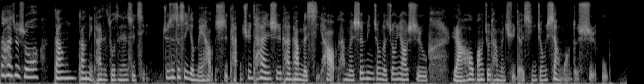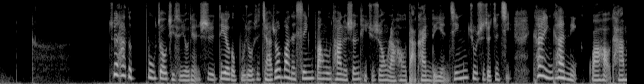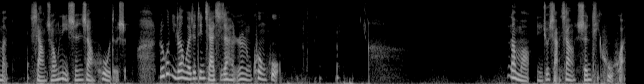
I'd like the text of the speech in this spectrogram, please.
那他就说，当当你开始做这件事情，就是这是一个美好的试探，去探视看他们的喜好，他们生命中的重要事物，然后帮助他们取得心中向往的事物。所以他的。步骤其实有点是第二个步骤，是假装把你的心放入他的身体之中，然后打开你的眼睛，注视着自己，看一看你，刮好他们，想从你身上获得什么。如果你认为这听起来实在很让人困惑，那么你就想象身体互换。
